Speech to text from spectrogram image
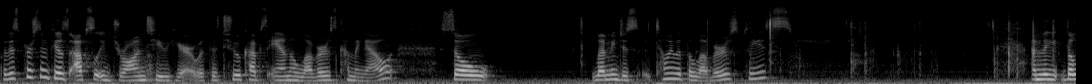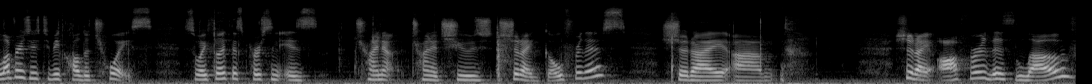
But this person feels absolutely drawn to you here with the Two of Cups and the Lovers coming out. So let me just tell me about the lovers, please. And the, the lovers used to be called a choice. So I feel like this person is trying to trying to choose should I go for this? Should I um, should I offer this love,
